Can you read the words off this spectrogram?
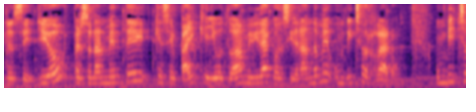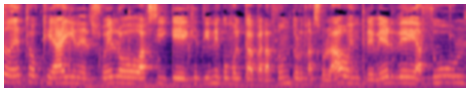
No sé, yo personalmente que sepáis que llevo toda mi vida considerándome un bicho raro. Un bicho de estos que hay en el suelo, así que, que tiene como el caparazón tornasolado entre verde, azul,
